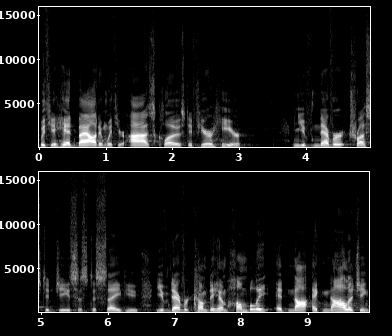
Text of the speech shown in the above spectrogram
with your head bowed and with your eyes closed, if you're here and you've never trusted Jesus to save you, you've never come to Him humbly acknowledging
